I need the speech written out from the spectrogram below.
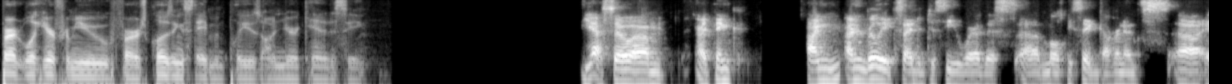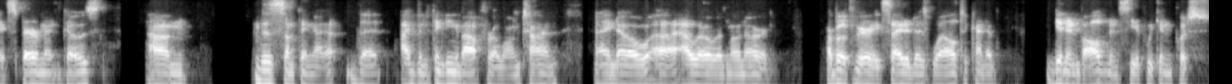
Burt, we'll hear from you first. Closing statement, please, on your candidacy. Yeah. So um, I think I'm I'm really excited to see where this uh, multi-sig governance uh, experiment goes. Um, this is something I, that I've been thinking about for a long time, and I know uh, and Lona are, are both very excited as well to kind of get involved and see if we can push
